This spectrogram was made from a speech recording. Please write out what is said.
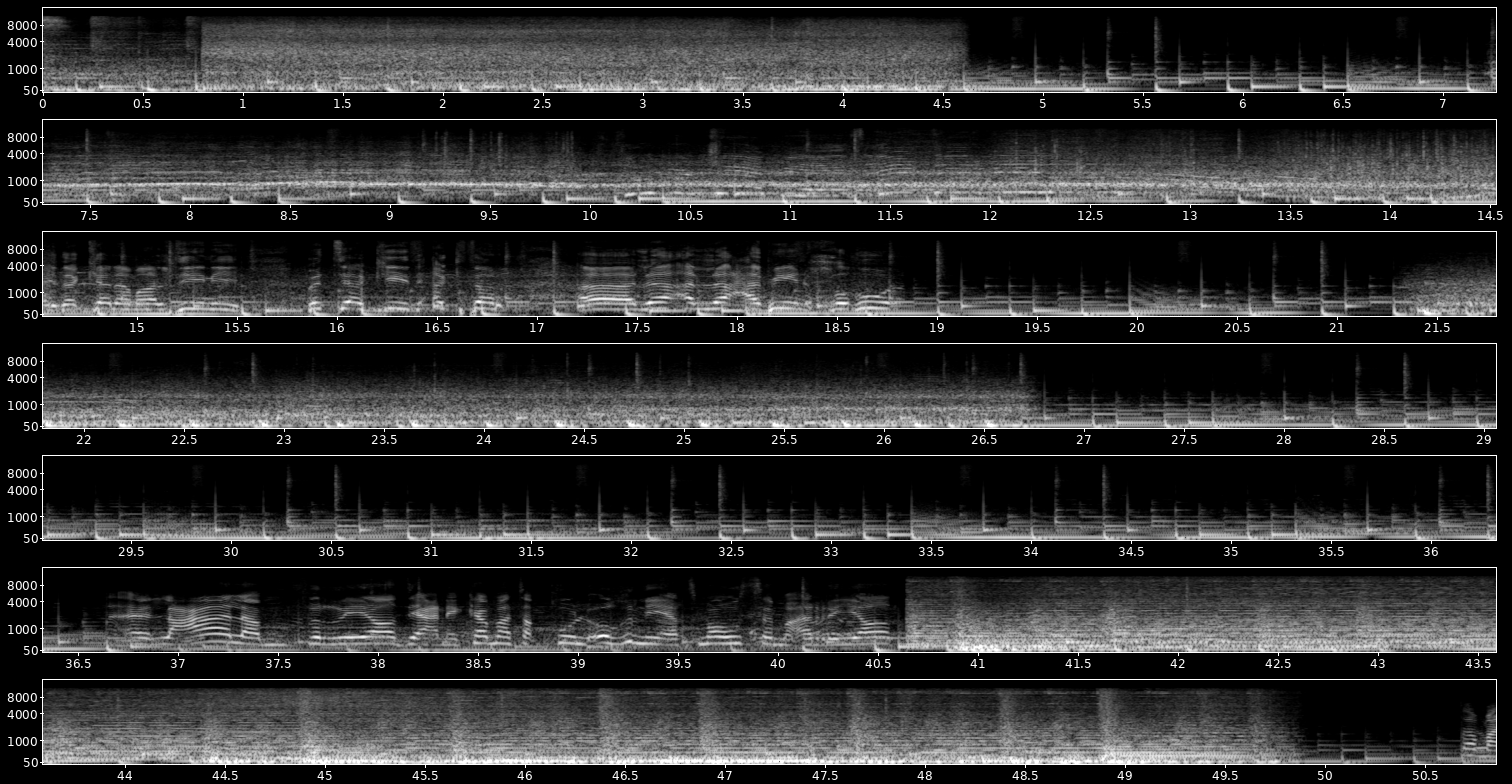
إذا كان مالديني بالتأكيد أكثر آه، لا اللاعبين حضور. العالم في الرياض يعني كما تقول أغنية موسم الرياض.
